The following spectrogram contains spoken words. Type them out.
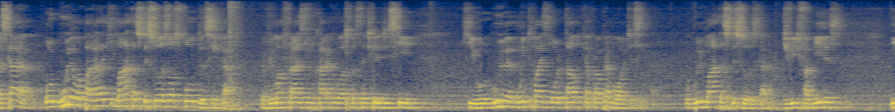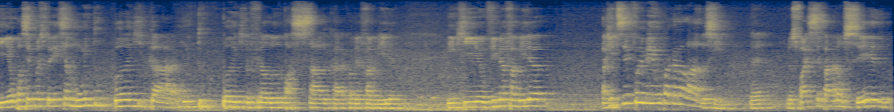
Mas, cara, orgulho é uma parada que mata as pessoas aos poucos, assim, cara. Eu vi uma frase de um cara que eu gosto bastante que ele disse que, que o orgulho é muito mais mortal do que a própria morte, assim. O orgulho mata as pessoas, cara. Divide famílias. E eu passei por uma experiência muito punk, cara, muito punk no final do ano passado, cara, com a minha família. Em que eu vi minha família. A gente sempre foi meio um para cada lado, assim. Né? Meus pais se separaram cedo,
